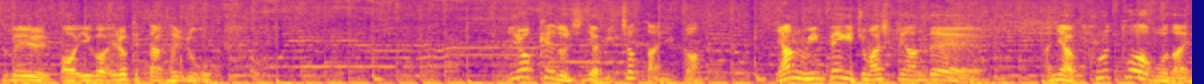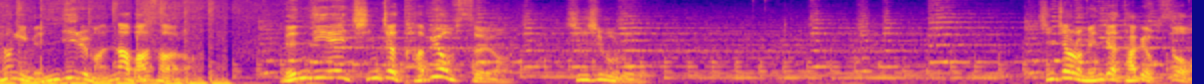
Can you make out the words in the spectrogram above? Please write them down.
급여 1 어 이거 이렇게 딱 해주고. 이렇게도 진짜 미쳤다니까? 양 윙백이 좀 아쉽긴 한데 아니야 쿠르토아보다 형이 맨디를 만나봐서 알아. 맨디에 진짜 답이 없어요. 진심으로. 진짜로 맨디가 답이 없어.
